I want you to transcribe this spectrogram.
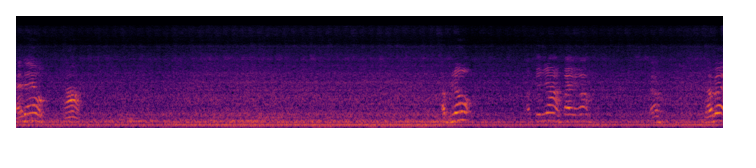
ano yun? Ah. Ablo! Ato niya, kaya ka. Ah, sabi.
